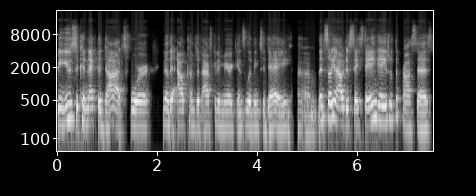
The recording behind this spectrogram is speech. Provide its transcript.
be used to connect the dots for you know the outcomes of african americans living today. Um, and so yeah i would just say stay engaged with the process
